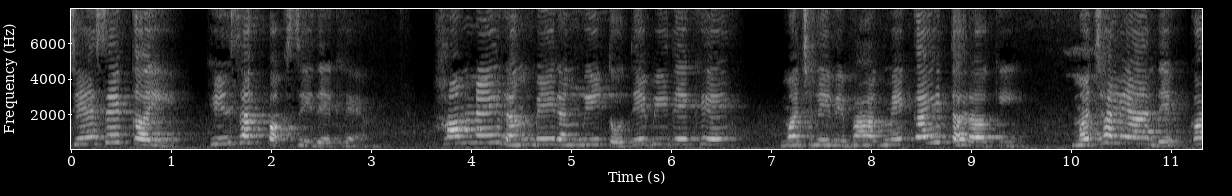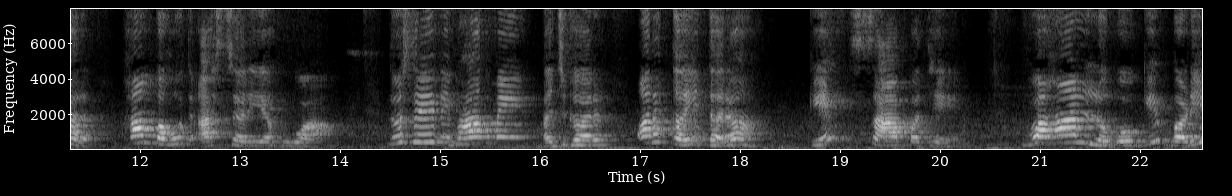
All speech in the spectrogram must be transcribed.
जैसे कई हिंसक पक्षी देखे। हमने रंग बेरंगी तोते भी देखे, मछली विभाग में कई तरह की मछलियाँ देखकर हम बहुत आश्चर्य हुआ। दूसरे विभाग में अजगर और कई तरह के सांप थे। वहाँ लोगों की बड़ी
